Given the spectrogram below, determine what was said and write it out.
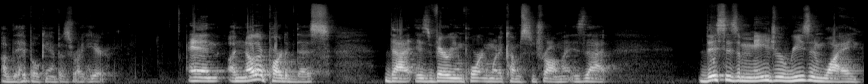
of the hippocampus right here. And another part of this that is very important when it comes to trauma is that this is a major reason why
